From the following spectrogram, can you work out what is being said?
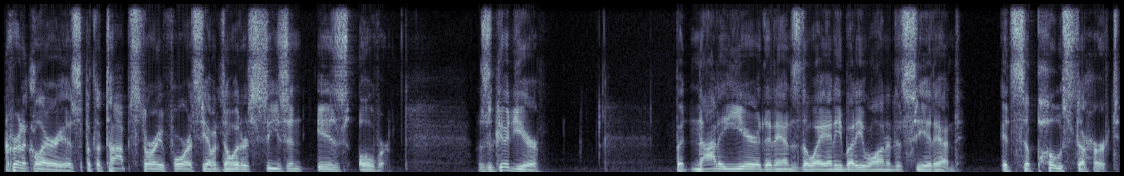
critical areas. But the top story for us, the Edmonton Oilers season is over. It was a good year, but not a year that ends the way anybody wanted to see it end. It's supposed to hurt.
